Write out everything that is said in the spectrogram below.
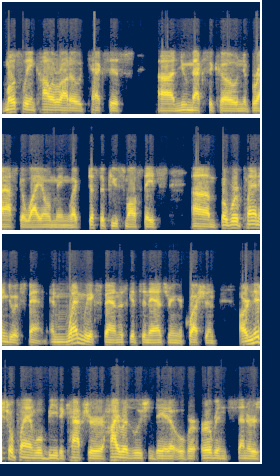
mostly in Colorado, Texas, uh, New Mexico, Nebraska, Wyoming, like just a few small states. Um, but we're planning to expand. And when we expand, this gets into answering your question. Our initial plan will be to capture high resolution data over urban centers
